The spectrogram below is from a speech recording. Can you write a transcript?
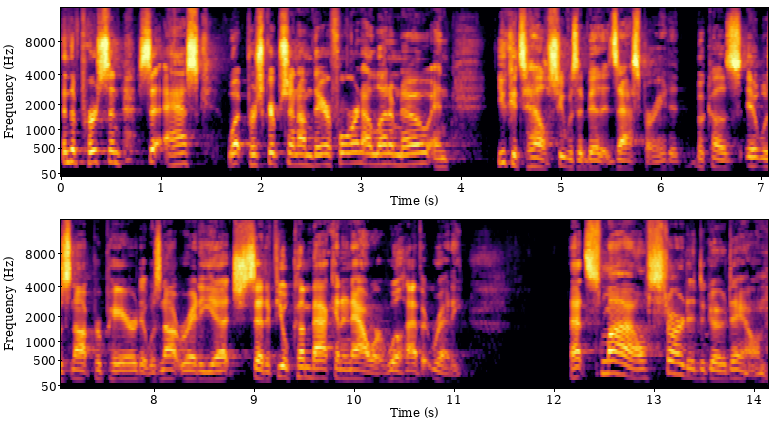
And the person asks what prescription I'm there for, and I let them know. And you could tell she was a bit exasperated because it was not prepared, it was not ready yet. She said, If you'll come back in an hour, we'll have it ready. That smile started to go down.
